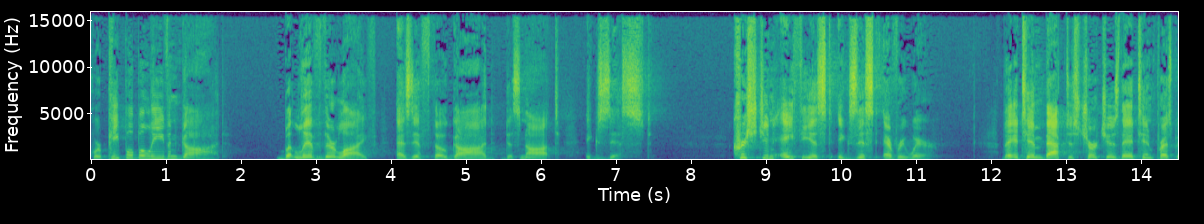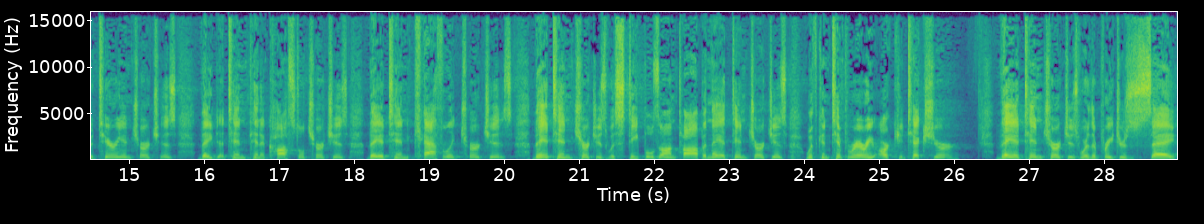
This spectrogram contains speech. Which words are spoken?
where people believe in God but live their life as if though God does not exist. Christian atheists exist everywhere. They attend Baptist churches, they attend Presbyterian churches, they attend Pentecostal churches, they attend Catholic churches, they attend churches with steeples on top, and they attend churches with contemporary architecture. They attend churches where the preachers say,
